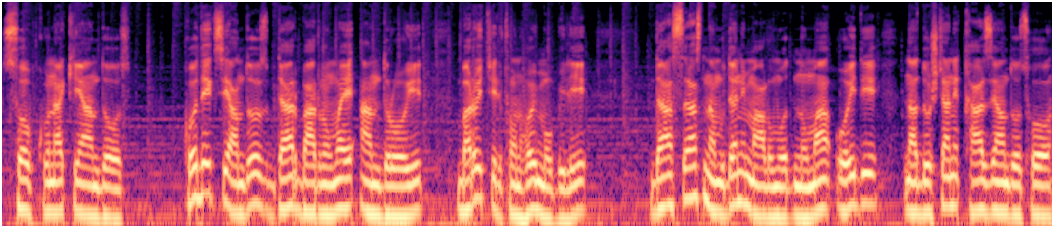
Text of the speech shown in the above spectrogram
собкунаки андоз. Кодекси андоз дар барномаи андроид барои телефонҳои мобилӣ дастрас намудани маълумотнома оиди надоштани қарзи андозҳо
